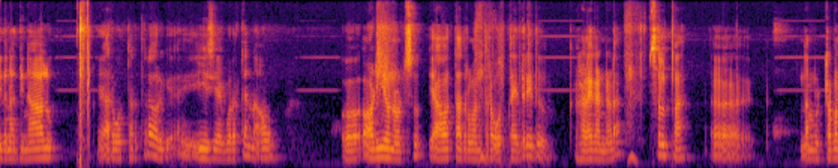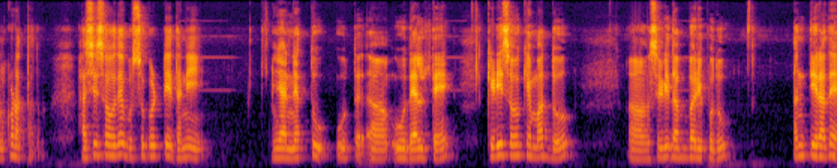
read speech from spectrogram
ಇದನ್ನು ದಿನಾಲು ಯಾರು ಓದ್ತಾ ಇರ್ತಾರೋ ಅವ್ರಿಗೆ ಈಸಿಯಾಗಿ ಬರುತ್ತೆ. ನಾವು ಆಡಿಯೋ ನೋಟ್ಸು ಯಾವತ್ತಾದರೂ ಒಂಥರ ಓದ್ತಾ ಇದ್ರೆ ಇದು ಹಳೆಗನ್ನಡ. ಸ್ವಲ್ಪ ನಮಗೆ ಟ್ರಬಲ್ ಕೊಡುತ್ತದು. ಹಸಿಸೋದೆ ಬುಸುಗುಟ್ಟಿ ದನಿ ಯ ನೆತ್ತು ಊತ ಊದೆಲ್ತೆ, ಕಿಡಿಸೋಕೆ ಮದ್ದು ಸಿಡಿದಬ್ಬರಿಪುದು, ಅಂತಿರದೆ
